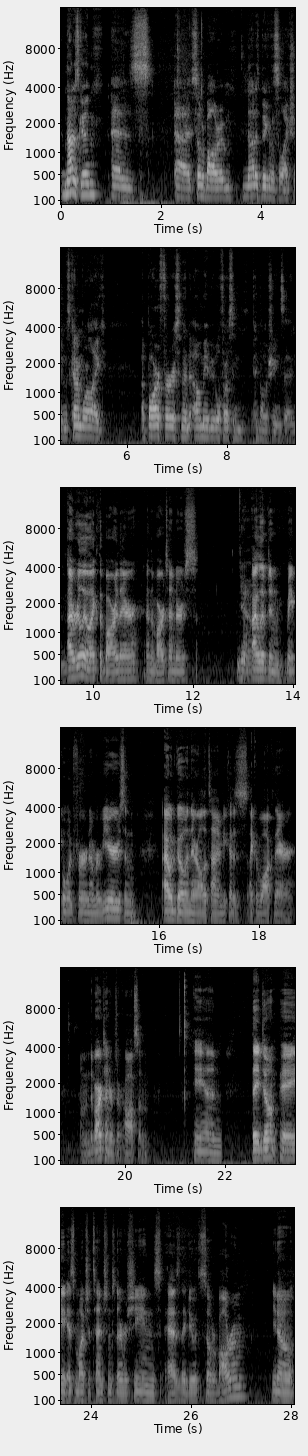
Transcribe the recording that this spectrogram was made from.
Not as good as uh, Silver Ballroom. Not as big of a selection. It's kind of more like a bar first, and then oh maybe we'll throw some pinball machines in. I really like the bar there and the bartenders. Yeah. I lived in Maplewood for a number of years, and I would go in there all the time because I could walk there. Um, the bartenders are awesome, and they don't pay as much attention to their machines as they do at the Silver Ballroom. You know,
